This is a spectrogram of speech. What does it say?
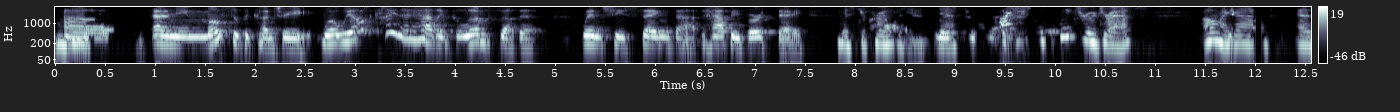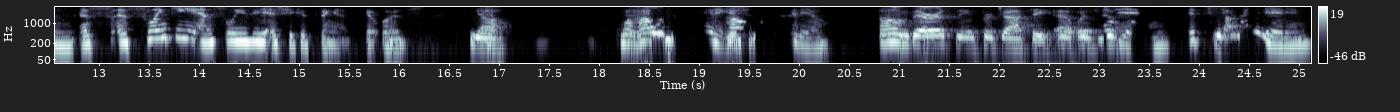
Mm-hmm. Uh, I mean, most of the country. Well, we all kind of had a glimpse of it when she sang that "Happy Birthday." Mr. President. Yes. Actually, see-through dress. Oh my God. And as as slinky and sleazy as she could sing it. It was. Yeah. well, how, how video. How embarrassing for Jackie. It was just. It's yeah. humiliating.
